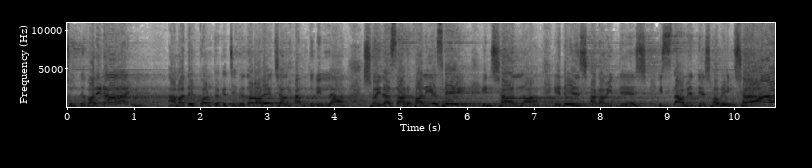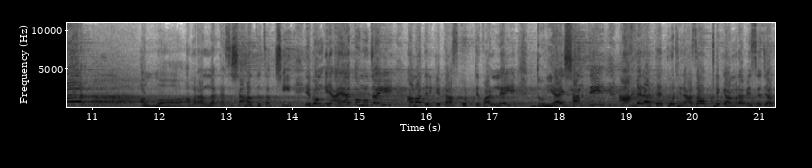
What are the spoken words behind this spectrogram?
শুনতে পারি নাই। আমাদের কণ্ঠকে চেপে ধরা হয়েছে, আলহামদুলিল্লাহ সৈরা স্যার পালিয়েছে। ইনশাআল্লাহ এদেশ আগামী দেশ, ইসলামের দেশ হবে ইনশা আল্লাহ। আমরা আল্লাহর কাছে সাহায্য চাচ্ছি এবং এই আয়াত অনুযায়ী আমাদেরকে কাজ করতে পারলেই দুনিয়ায় শান্তি, আখেরাতে কঠিন আজাব থেকে আমরা বেঁচে যাব।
